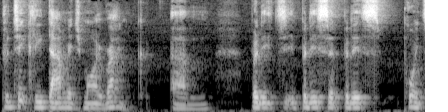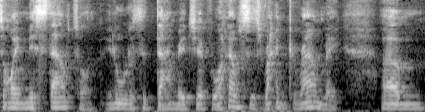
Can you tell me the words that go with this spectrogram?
particularly damage my rank. Um, but it's but it's but it's points I missed out on in order to damage everyone else's rank around me. Um,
